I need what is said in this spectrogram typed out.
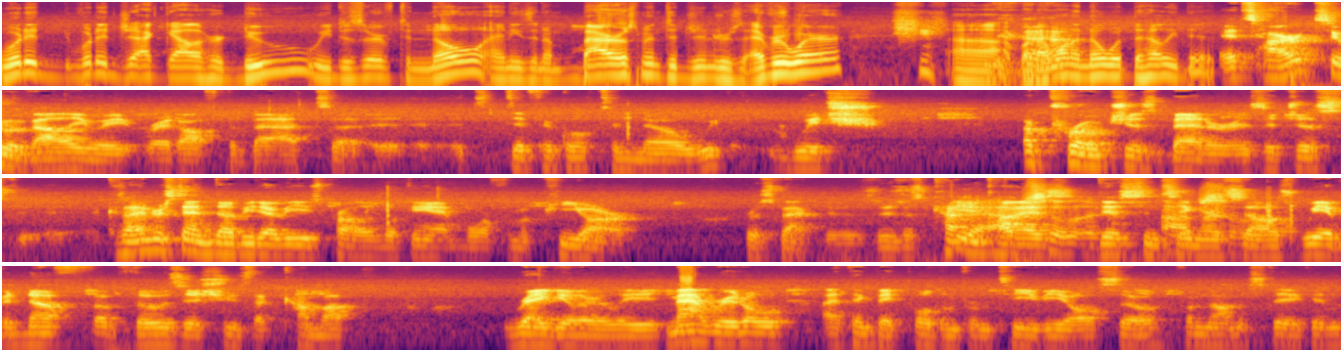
what did what did Jack Gallagher do? We deserve to know, and he's an embarrassment to gingers everywhere. Uh, but I want to know what the hell he did. It's hard to evaluate right off the bat. Uh, it, it's difficult to know which approach is better. Is it just because I understand WWE is probably looking at it more from a PR perspective. They're just cutting Yeah, ties, absolutely. distancing Absolutely. ourselves. We have enough of those issues that come up regularly. Matt Riddle, I think they pulled him from TV also, if I'm not mistaken.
